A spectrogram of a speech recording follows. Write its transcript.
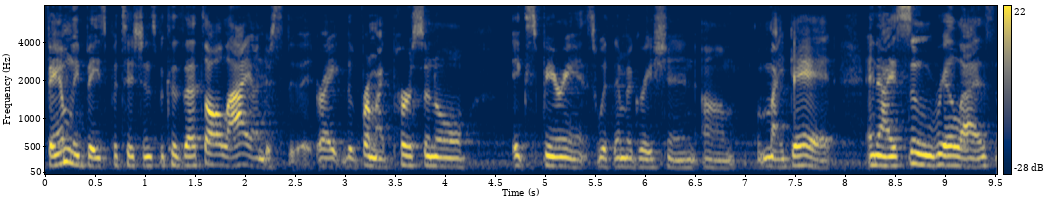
family based petitions because that's all I understood, right? From my personal experience with immigration, um, my dad. And I soon realized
